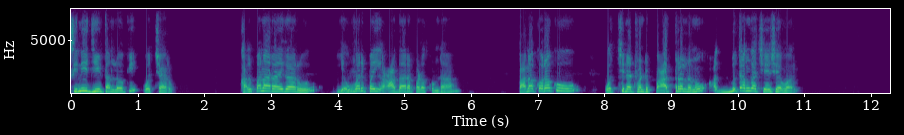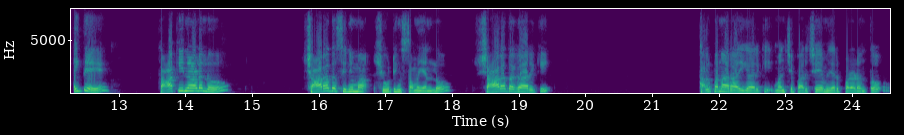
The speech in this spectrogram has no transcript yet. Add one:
సినీ జీవితంలోకి వచ్చారు. కల్పనారాయ్ గారు ఎవ్వరిపై ఆధారపడకుండా తన కొరకు వచ్చినటువంటి పాత్రలను అద్భుతంగా చేసేవారు. అయితే కాకినాడలో శారద సినిమా షూటింగ్ సమయంలో శారద గారికి కల్పనారాయ్ గారికి మంచి పరిచయం ఏర్పడడంతో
